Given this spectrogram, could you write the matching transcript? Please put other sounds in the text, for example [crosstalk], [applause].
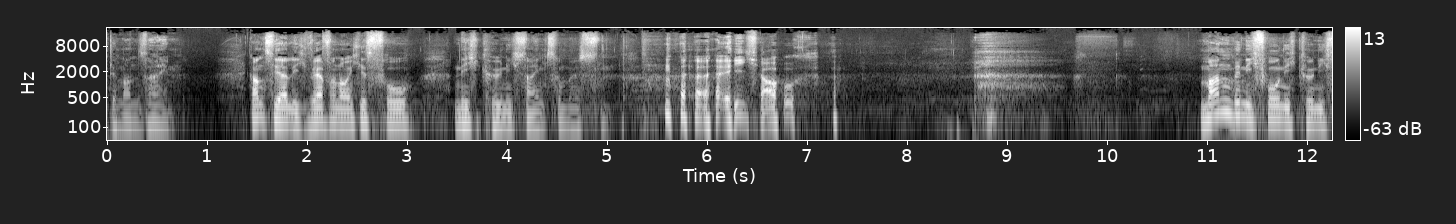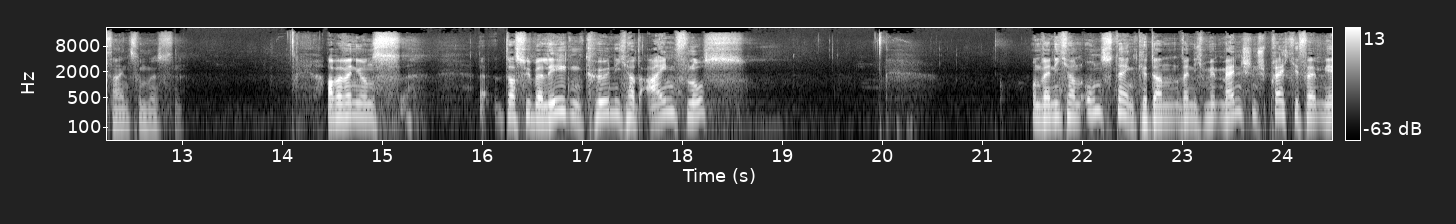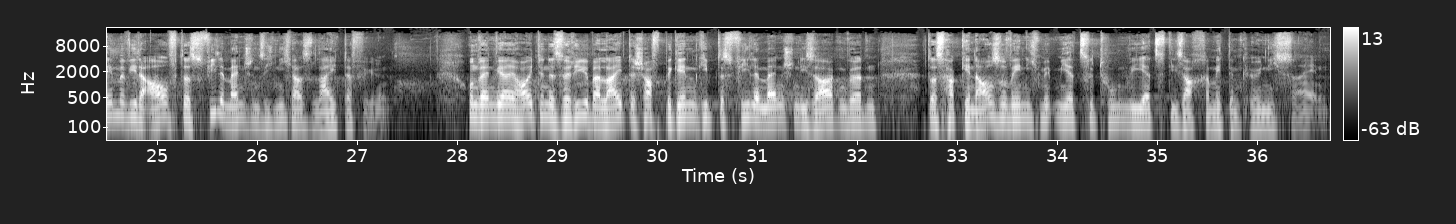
Könnte man sein. Ganz ehrlich, wer von euch ist froh, nicht König sein zu müssen? [laughs] ich auch. Mann, bin ich froh, nicht König sein zu müssen. Aber wenn wir uns das überlegen, König hat Einfluss. Und wenn ich an uns denke, dann, wenn ich mit Menschen spreche, fällt mir immer wieder auf, dass viele Menschen sich nicht als Leiter fühlen. Und wenn wir heute eine Serie über Leiterschaft beginnen, gibt es viele Menschen, die sagen würden, das hat genauso wenig mit mir zu tun wie jetzt die Sache mit dem Königsein.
